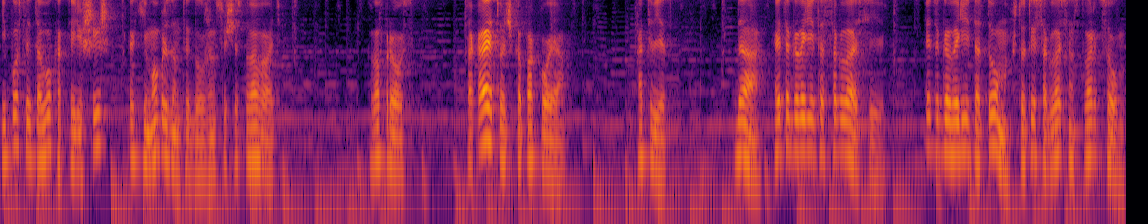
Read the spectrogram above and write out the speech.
и после того, как ты решишь, каким образом ты должен существовать. Вопрос. Такая точка покоя Ответ. Да, это говорит о согласии. Это говорит о том, что ты согласен с Творцом.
